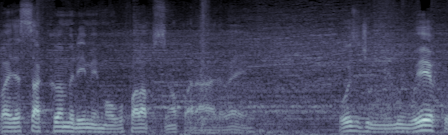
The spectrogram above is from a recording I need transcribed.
Mas essa câmera aí, meu irmão, vou falar pra você uma parada, velho. Coisa de lueco.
